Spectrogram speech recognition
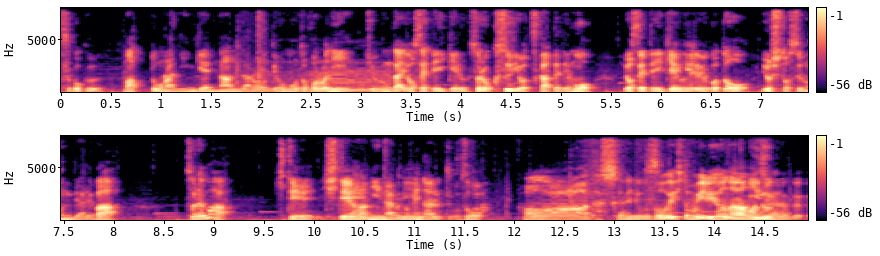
すごくまっとうな人間なんだろうって思うところにうん。自分が寄せていける。それを薬を使ってでも寄せていけるということを良しとするんであればそれは否定否定になるのね。になる。ってことそう。かあー確かにでもそう。いう人もいるよな間違いなく。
